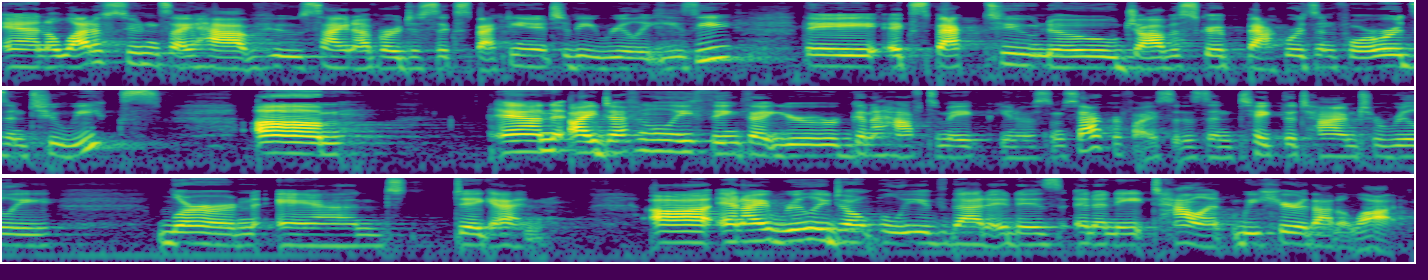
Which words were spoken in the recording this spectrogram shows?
and a lot of students I have who sign up are just expecting it to be really easy. They expect to know JavaScript backwards and forwards in two weeks. Um, and I definitely think that you're gonna have to make you know, some sacrifices and take the time to really learn and dig in. Uh, and I really don't believe that it is an innate talent. We hear that a lot.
